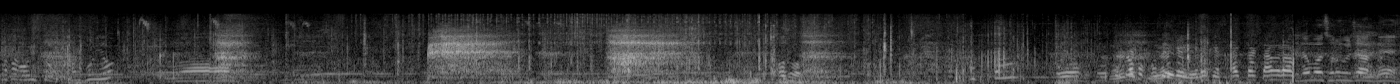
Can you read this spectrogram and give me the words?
바닥 어딨어? 바닥 보여? 이렇게 이렇게 살짝 땅을 하고. 그나마 저런 걸지 않네.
